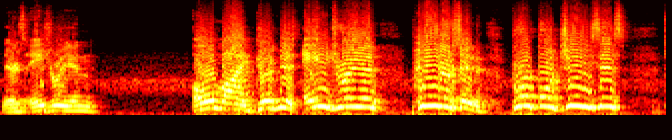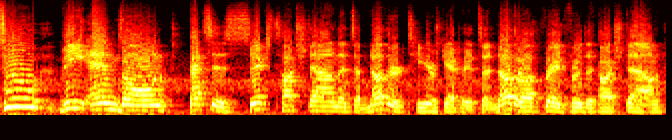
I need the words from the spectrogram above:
There's Adrian. Oh my goodness, Adrian Peterson, purple Jesus to the end zone. That's his sixth touchdown. That's another tier skip. It's another upgrade for the touchdown.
